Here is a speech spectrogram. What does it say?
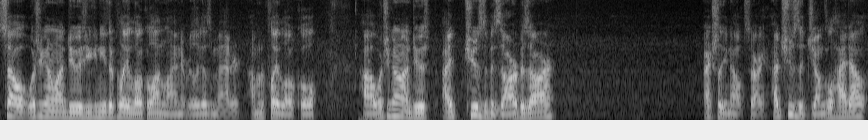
So what you're going to want to do is you can either play local online, it really doesn't matter. I'm going to play local. Uh, what you're going to want to do is, I'd choose the Bizarre Bazaar. Actually, no, sorry. I'd choose the Jungle Hideout,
